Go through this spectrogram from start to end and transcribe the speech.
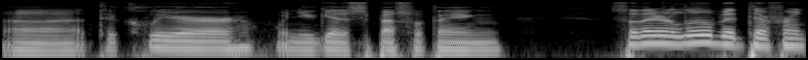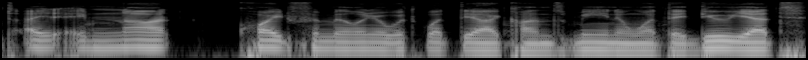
uh, to clear when you get a special thing. So they're a little bit different. I, am not quite familiar with what the icons mean and what they do yet.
